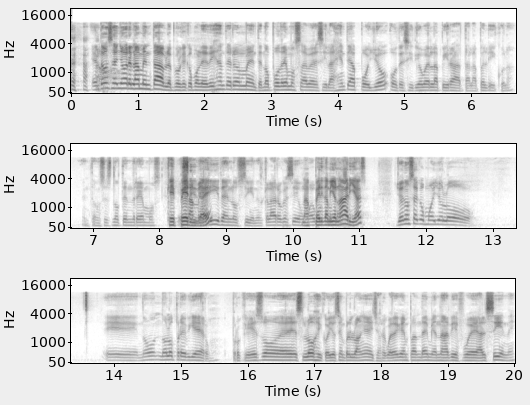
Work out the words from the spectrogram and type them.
Entonces, señores, lamentable, porque como le dije anteriormente, no podremos saber si la gente apoyó o decidió ver la pirata, la película. Entonces no tendremos Qué esa pérdida, ¿eh? medida en los cines. Claro que sí. un Una pérdida total. millonaria. Yo no sé cómo ellos lo eh, no, no lo previeron, porque eso es lógico, ellos siempre lo han hecho. Recuerden que en pandemia nadie fue al cine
